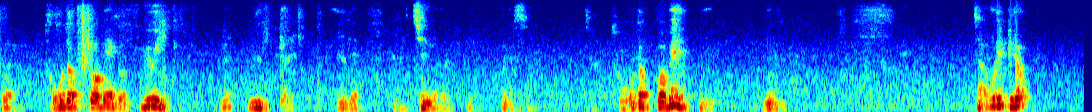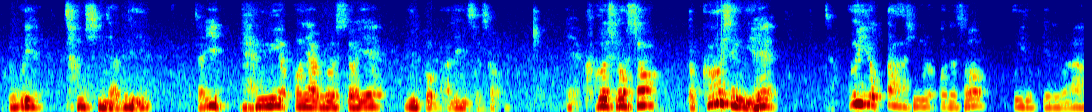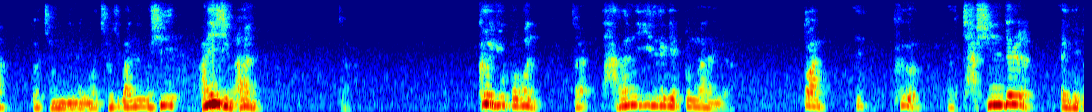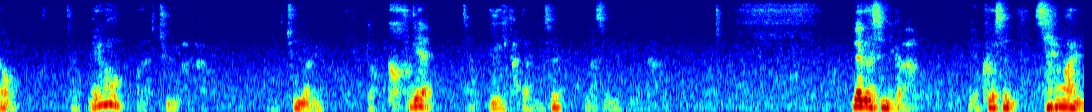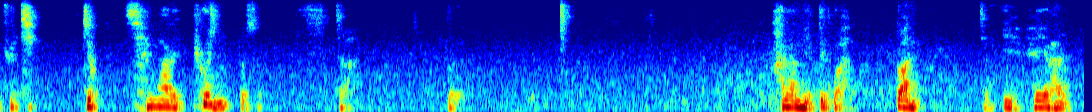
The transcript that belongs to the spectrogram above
그 도덕법의 그 유익, 응? 유익들 이렇게 질문을 보냈습니다. 자, 도덕법의. 음. 자, 우리 비록 우리 참신자들이 자, 이 행위 언약으로서의 율법 아래 있어서 예, 그것으로서 또 그것에 의해 자, 의롭다 하심을 얻어서 의롭게 되거나 또 정리되고 저주받는 것이 아니지만 자, 그 율법은 자, 다른 이들에게뿐만 아니라 또한 그 자신들에게도 자, 매우 중요하다. 중요하며 또 크게 자, 유익하다는 것을 말씀드립니다. 왜 그렇습니까? 예, 그것은 생활 규칙, 즉 생활의 표준으로서 자, 그 하나님의 뜻과 또한 자, 이 해야 할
